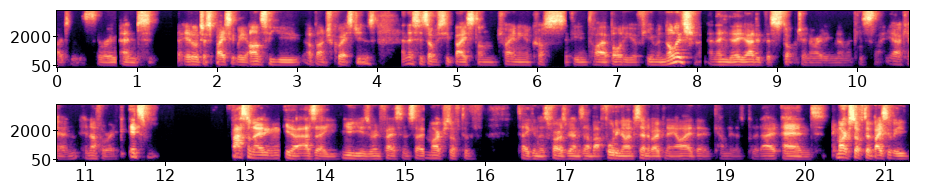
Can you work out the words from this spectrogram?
item three and It'll just basically answer you a bunch of questions. And this is obviously based on training across the entire body of human knowledge. And then they added this stop generating mimic. It's like, yeah, okay, enough already. It's fascinating, you know, as a new user interface. And so Microsoft have taken, as far as we understand, about 49% of OpenAI, the company that's put it out. And Microsoft are basically,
